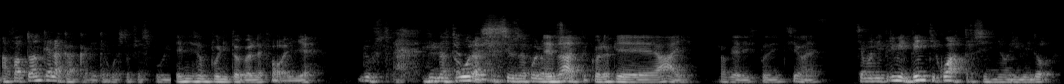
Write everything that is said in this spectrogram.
Ha fatto anche la cacca dietro questo cespuglio. E mi sono pulito con le foglie. Giusto. In natura si usa quello che Esatto, quello che hai proprio a disposizione. Siamo nei primi 24 signori, vedo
